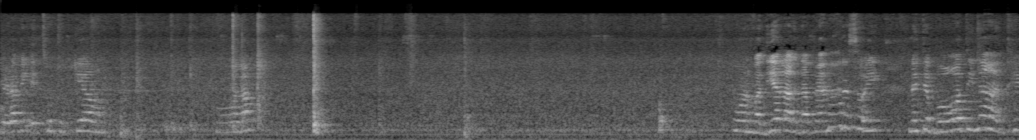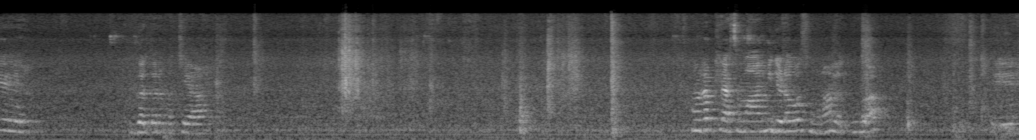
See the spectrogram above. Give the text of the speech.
ਜਿਹੜਾ ਵੀ ਇੱਥੋਂ ਚੁੱਕਿਆ ਵਾ। ਉਹ ਵਾਲਾ। ਹੁਣ ਵਧੀਆ ਲੱਗਦਾ ਪਿਆ ਨਾ ਰਸੋਈ, ਨਹੀਂ ਤੇ ਬਹੁਤ ਹੀ ਨਾ ਇੱਥੇ ਗਦਰ ਮਚਿਆ। ਹੁਣ ਰੱਖਿਆ ਸਮਾਨ ਵੀ ਜਿਹੜਾ ਉਹ ਸੋਹਣਾ ਲੱਗੂਗਾ। ਤੇ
